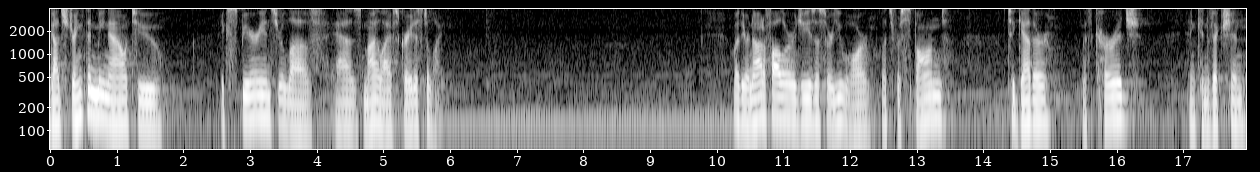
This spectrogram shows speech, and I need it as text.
God, strengthen me now to experience your love as my life's greatest delight. Whether you're not a follower of Jesus or you are, let's respond together with courage and conviction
